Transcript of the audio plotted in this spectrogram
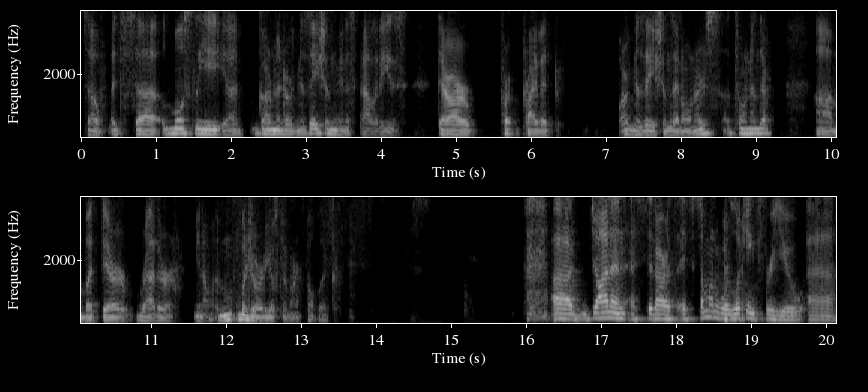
So it's uh, mostly uh, government organizations, municipalities. There are pr- private organizations and owners thrown in there, um, but they're rather, you know, a majority of them are public. Uh, Jon and Siddharth, if someone were looking for you uh,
